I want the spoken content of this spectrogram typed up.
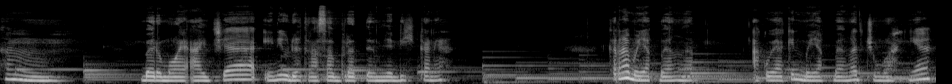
Hmm, baru mulai aja ini udah terasa berat dan menyedihkan ya. Karena banyak banget, aku yakin banyak banget jumlahnya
